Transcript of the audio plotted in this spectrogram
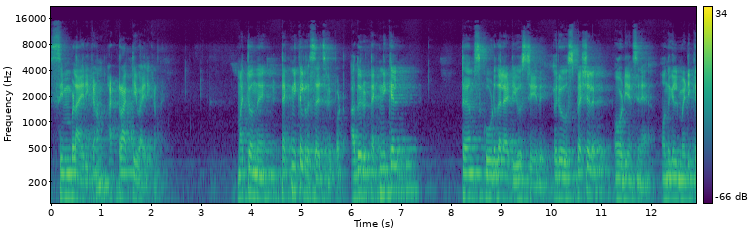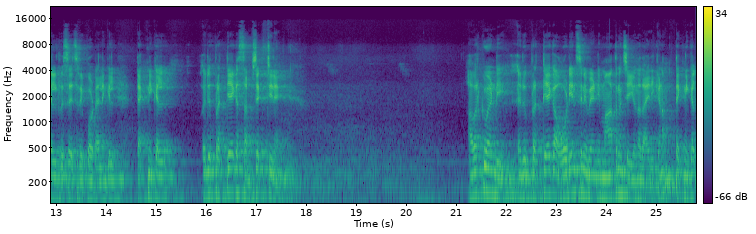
സിമ്പിളായിരിക്കണം അട്രാക്റ്റീവ് ആയിരിക്കണം മറ്റൊന്ന് ടെക്നിക്കൽ റിസർച്ച് റിപ്പോർട്ട് അതൊരു ടെക്നിക്കൽ ടേംസ് കൂടുതലായിട്ട് യൂസ് ചെയ്ത് ഒരു സ്പെഷ്യൽ ഓഡിയൻസിനെ ഒന്നുകിൽ മെഡിക്കൽ റിസർച്ച് റിപ്പോർട്ട് അല്ലെങ്കിൽ ടെക്നിക്കൽ ഒരു പ്രത്യേക സബ്ജക്റ്റിനെ അവർക്ക് വേണ്ടി ഒരു പ്രത്യേക ഓഡിയൻസിന് വേണ്ടി മാത്രം ചെയ്യുന്നതായിരിക്കണം ടെക്നിക്കൽ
